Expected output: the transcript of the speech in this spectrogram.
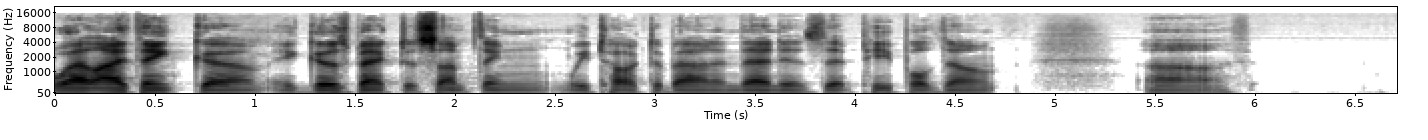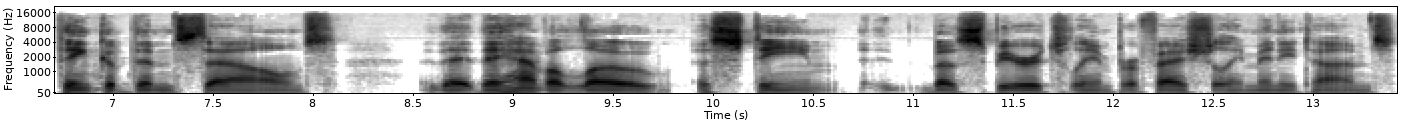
Well, I think uh, it goes back to something we talked about, and that is that people don't uh, think of themselves. They they have a low esteem, both spiritually and professionally, many times,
